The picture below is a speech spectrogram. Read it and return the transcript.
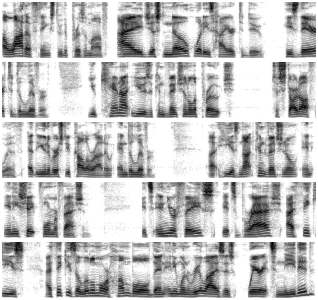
a lot of things through the prism of. I just know what he's hired to do. He's there to deliver. You cannot use a conventional approach to start off with at the University of Colorado and deliver. Uh, he is not conventional in any shape, form, or fashion. It's in your face. It's brash. I think he's. I think he's a little more humble than anyone realizes where it's needed.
